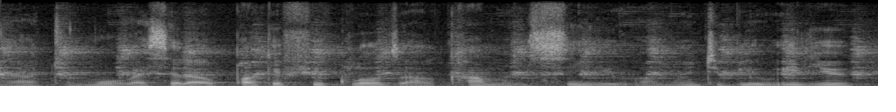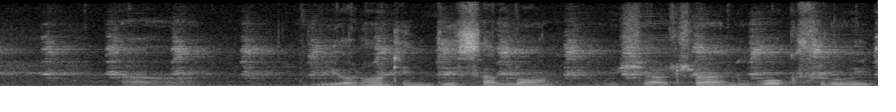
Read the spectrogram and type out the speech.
uh, to move. I said, I'll pack a few clothes, I'll come and see you. I'm going to be with you. Uh, you're not in this alone. We shall try and walk through it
